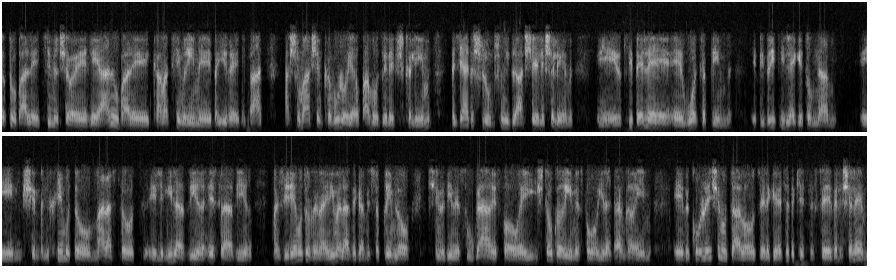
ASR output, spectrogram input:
אותו בעל צימר של ריאן, הוא בעל כמה צימרים בעיר צפת, השומה שהם קבעו לו היא 400 אלף שקלים, וזה התשלום שהוא נדרש לשלם. הוא קיבל וואטסאפים, בעברית עילגת אמנם, שמנחים אותו מה לעשות, אה, למי להעביר, איך להעביר, מזהירים אותו ומאיימים עליו וגם מספרים לו שהם יודעים איפה הוא גר, איפה הורי אשתו גרים, איפה ילדיו גרים, אה, וכל שנותר לו זה לגייס את הכסף ולשלם.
